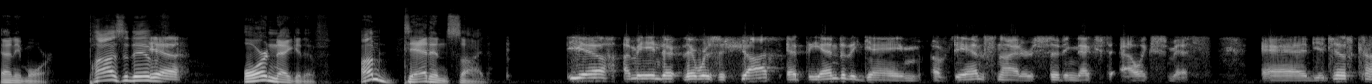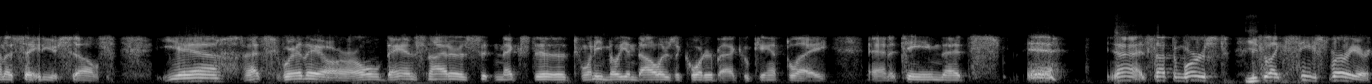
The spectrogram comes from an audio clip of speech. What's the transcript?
anymore, positive Yeah. Or negative. I'm dead inside. Yeah, I mean, there, there was a shot at the end of the game of Dan Snyder sitting next to Alex Smith. And you just kind of say to yourself, yeah, that's where they are. Old Dan Snyder is sitting next to $20 million a quarterback who can't play, and a team that's, eh, yeah, it's not the worst. You, It's like Steve Spurrier.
